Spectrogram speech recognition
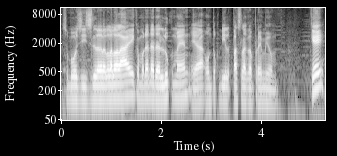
Sebozizlai, kemudian ada Lookman ya untuk di pas laga premium. Oke,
